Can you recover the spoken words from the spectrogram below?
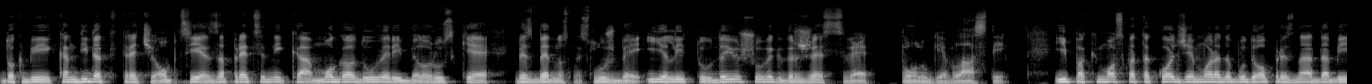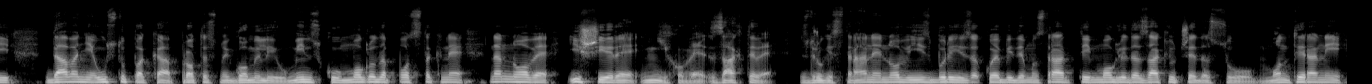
dok bi kandidat treće opcije za predsednika mogao da uveri beloruske bezbednostne službe i elitu da još uvek drže sve poluge vlasti. Ipak, Moskva takođe mora da bude oprezna da bi davanje ustupaka protestnoj gomili u Minsku moglo da podstakne na nove i šire njihove zahteve. S druge strane, novi izbori za koje bi demonstranti mogli da zaključe da su montirani,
